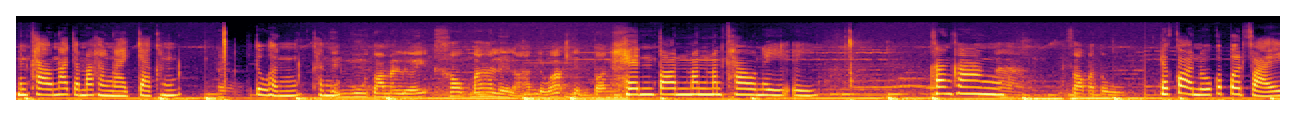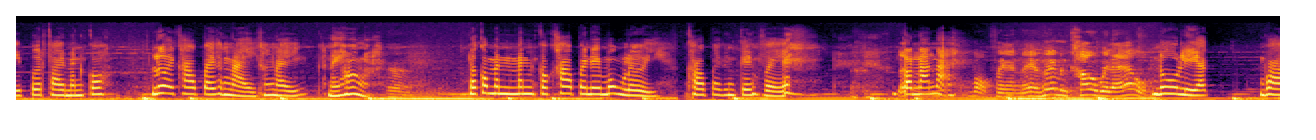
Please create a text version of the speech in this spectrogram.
มันเข้าน่าจะมาข้างในจากข้างเออประตูข้างข้างเห็นงูตอนมันเลื้อยเข้าบ้านเลยเหรอครับ หรือว่าเห็นตอนเห็นตอนมันมันเข้าในไอ้ข้างข้างอ่าซอกประตูๆแล้วก็หนูก็เปิดไฟเปิดไฟมันก็เลื่อยเข้าไปข้างในข้างในในห้องอะอ่าแล้วก็มันมันก็เข้าไปในมุ้งเลย เข้าไปกางเกงแฟน ตอนนั้นอะบอกแฟนไหมเฮ้ยมันเข้าไปแล้วหนูเรียกว่า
